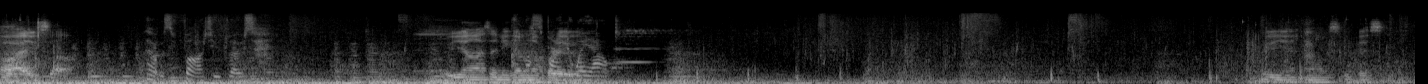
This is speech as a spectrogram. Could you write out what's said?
भाई साहब That was far too close. तो यहाँ से निकलना Must find a way पड़ेगा out. तो यहाँ से कैसे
